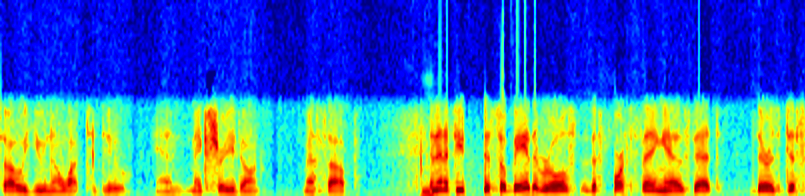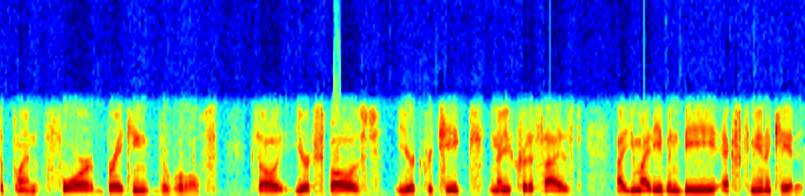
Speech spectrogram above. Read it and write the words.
so you know what to do and make sure you don't mess up. And then if you disobey the rules, the fourth thing is that there is discipline for breaking the rules. So you're exposed, you're critiqued, you know, you're criticized, uh, you might even be excommunicated.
